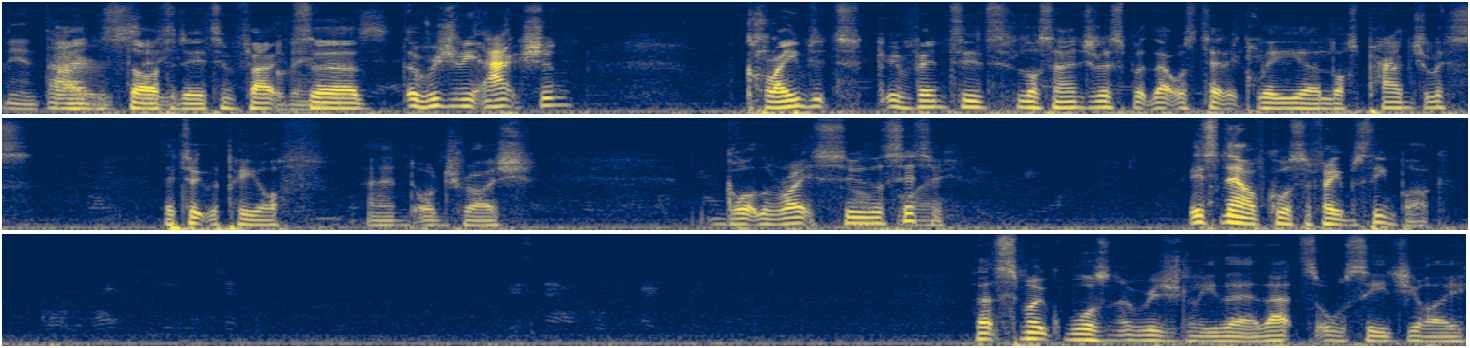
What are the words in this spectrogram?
the entire and started city it. In of fact, uh, originally Action claimed it invented Los Angeles, but that was technically uh, Los Pangeles. They took the P off, and Entourage got the rights to Oh, the boy. city. It's now, of course, a famous theme park. That smoke wasn't originally there. That's all CGI.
